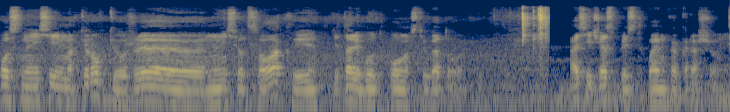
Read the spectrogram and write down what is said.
После нанесения маркировки уже нанесется лак и детали будут полностью готовы. А сейчас приступаем к окрашиванию.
